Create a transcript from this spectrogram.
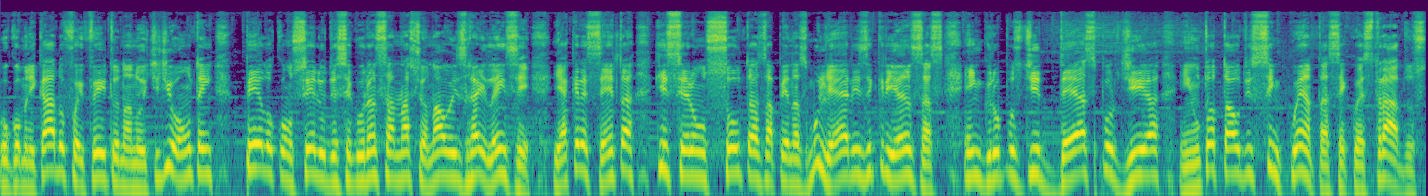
O comunicado foi feito na noite de ontem pelo Conselho de Segurança Nacional israelense e acrescenta que serão soltas apenas mulheres e crianças em grupos de 10 por dia, em um total de 50 sequestrados.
